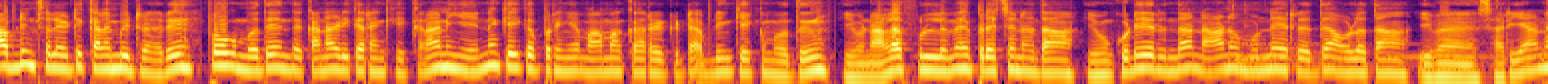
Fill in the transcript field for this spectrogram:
அப்படின்னு சொல்லிட்டு கிளம்பிடுறாரு. போகும்போது இந்த கண்ணாடிக்காரன் கேட்க கேட்குறான் நீங்க என்ன கேட்க போறீங்க மாமாக்காரர்கிட்ட அப்படின்னு கேட்கும்போது இவனால ஃபுல்லுமே பிரச்சனை தான். இவன் கூட இருந்தா நானும் முன்னேறது அவ்வளோதான் இவன் சரியான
